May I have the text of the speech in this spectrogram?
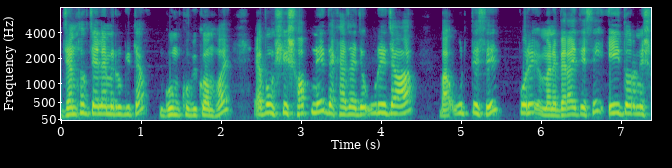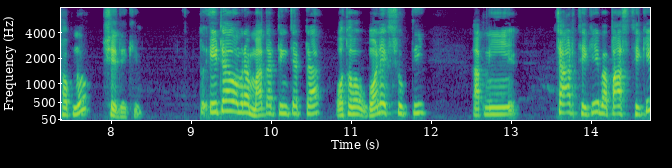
জ্যান্থক জাইলামের রুগীটা ঘুম খুবই কম হয় এবং সে স্বপ্নে দেখা যায় যে উড়ে যাওয়া বা উঠতেছে মানে বেড়াইতেছে, এই ধরনের স্বপ্ন সে দেখে। তো এটাও আমরা মাদার টিংচারটা অথবা অনেক শক্তি, আপনি চার থেকে বা পাঁচ থেকে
